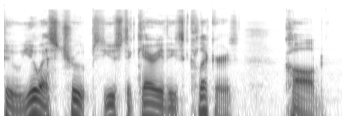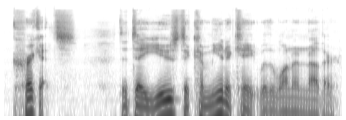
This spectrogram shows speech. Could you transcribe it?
II, U.S. troops used to carry these clickers called crickets that they used to communicate with one another.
